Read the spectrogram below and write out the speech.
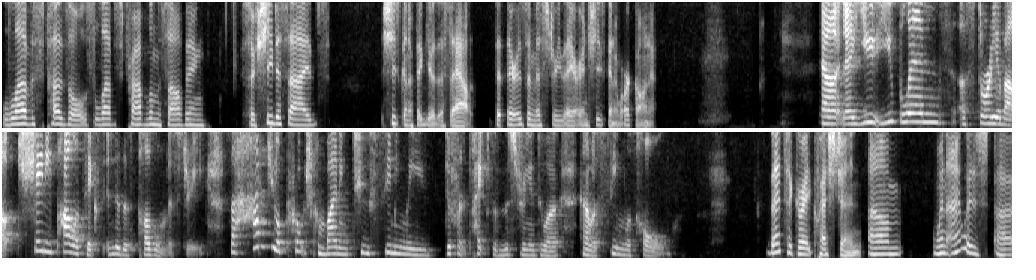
loves puzzles, loves problem solving. So she decides she's going to figure this out, that there is a mystery there, and she's going to work on it. Now, now you you blend a story about shady politics into this puzzle mystery. So, how did you approach combining two seemingly different types of mystery into a kind of a seamless whole? That's a great question. Um, when I was uh,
